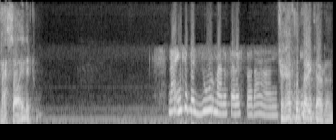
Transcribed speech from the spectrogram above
وسایلتون. نه اینکه به زور منو فرستادن. چقدر خوب کاری کردن.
